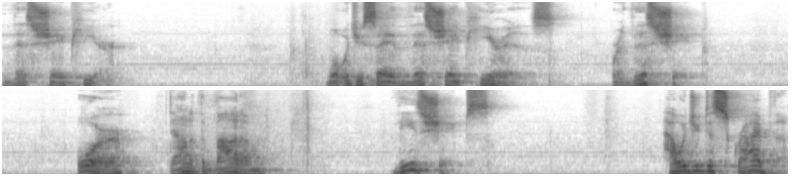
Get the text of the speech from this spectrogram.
this shape here? What would you say this shape here is? Or this shape? Or down at the bottom, these shapes? How would you describe them?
